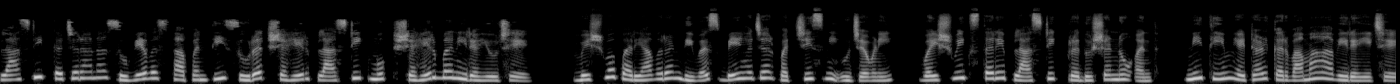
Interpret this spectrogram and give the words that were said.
પ્લાસ્ટિક કચરાના સુવ્યવસ્થાપનથી સુરત શહેર પ્લાસ્ટિક મુક્ત શહેર બની રહ્યું છે. વિશ્વ પર્યાવરણ દિવસ બે હજાર પચીસની ઉજવણી વૈશ્વિક સ્તરે પ્લાસ્ટિક પ્રદૂષણનો અંતની થીમ હેઠળ કરવામાં આવી રહી છે.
